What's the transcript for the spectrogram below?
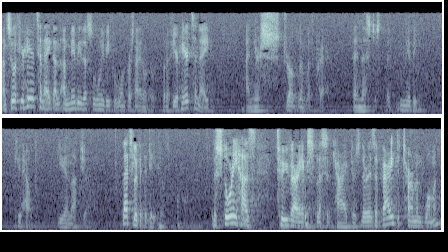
And so if you're here tonight, and, and maybe this will only be for one person, I don't know, but if you're here tonight and you're struggling with prayer, then this just maybe could help you in that journey. Let's look at the details. The story has two very explicit characters. There is a very determined woman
